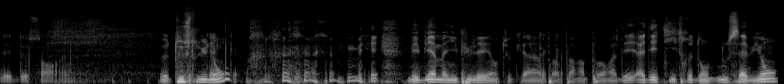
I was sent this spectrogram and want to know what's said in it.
les 200. Euh, tous lus non, mais, bien manipulés en tout cas par, rapport à des, à des, titres dont nous savions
